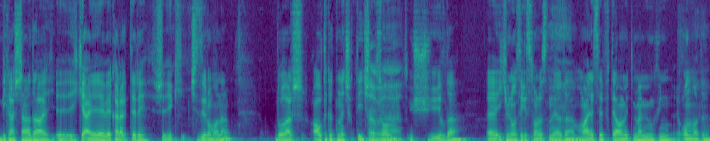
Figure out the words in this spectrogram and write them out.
birkaç tane daha e, hikayeye ve karakteri şey, çizgi romana. Dolar 6 katına çıktığı için Tabii, son evet. 3 yılda e, 2018 sonrasında ya da maalesef devam ettirmem mümkün olmadı.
